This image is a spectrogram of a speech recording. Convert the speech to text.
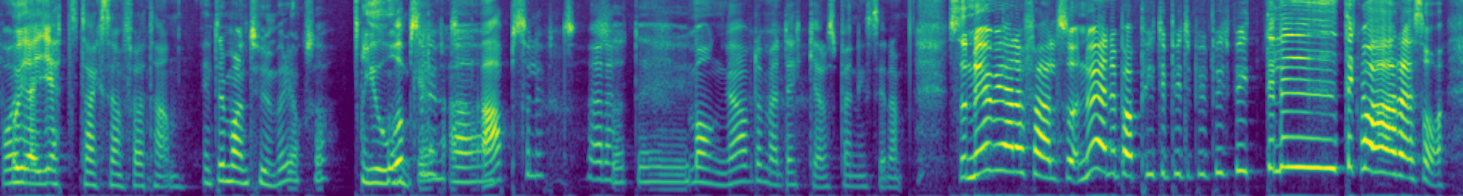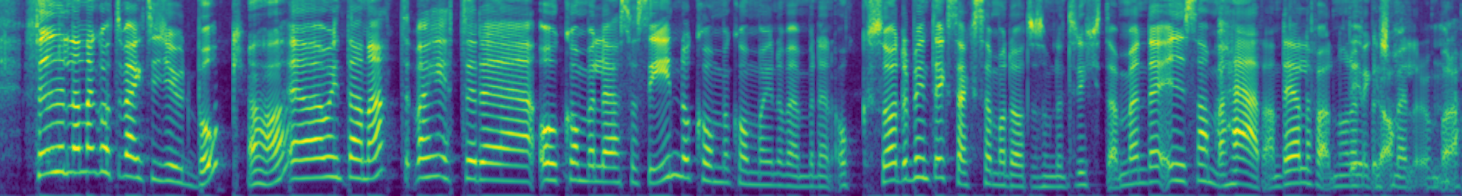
Och jag är jättetacksam för att han... Är inte det Malin Thunberg också? Jo, absolut. Ja. absolut är det. det är... Många av de här deckar och spänningssidan. Så nu i alla fall så, nu är det bara pytte, pytte, pytte, pytte, pytte lite kvar. Så. Filen har gått iväg till ljudbok uh, och inte annat. Vad heter det? Och kommer läsas in och kommer komma i november den också. Det blir inte exakt samma datum som den tryckta men det är i samma härande i alla fall. Några veckors mellanrum bara.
